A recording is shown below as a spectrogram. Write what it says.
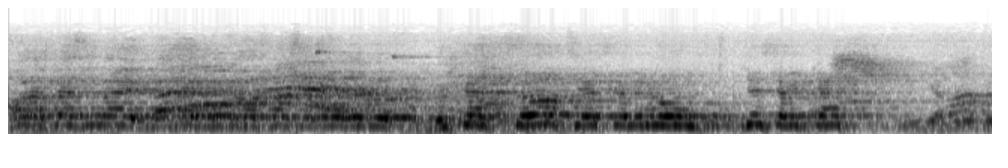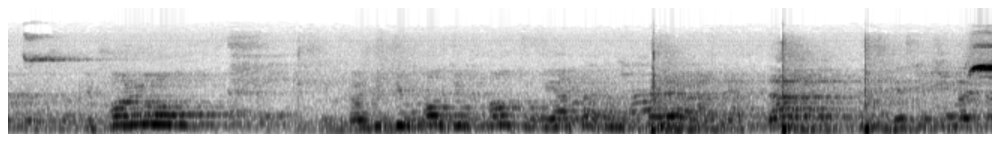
prends la place de Maël. Maël, mets-toi en face avant le rebond. Le 4 sort, qui est-ce qui avait le 11 Qui est-ce qui avait le 4 Tu prends le 11 Quand je dis tu prends, tu prends, tu regardes pas comme tout à l'heure à la Dame, qu'est-ce que tu maintenant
